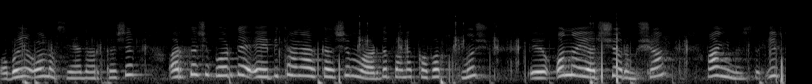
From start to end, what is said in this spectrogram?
abone olmasın yani arkadaşlar. Arkadaşlar bu arada e, bir tane arkadaşım vardı bana kafa tutmuş. E, onunla yarışıyorum şu an. Hangimiz ilk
